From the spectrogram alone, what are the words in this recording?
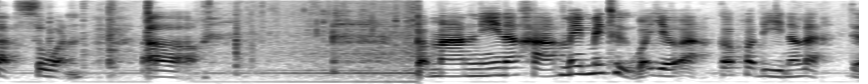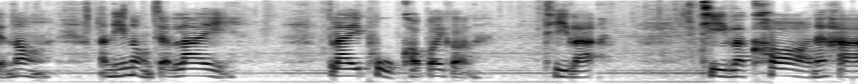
สัดส่วนเอ่อ ประมาณนี้นะคะ ไม่ไม่ถือว่าเยอะอะ่ะ ก็พอดีนั่นแหละ เดี๋ยวน้อง อันนี้น้องจะไล่ ไล่ผูกเขาไปก่อน ทีละ ทีละข้อนะคะ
